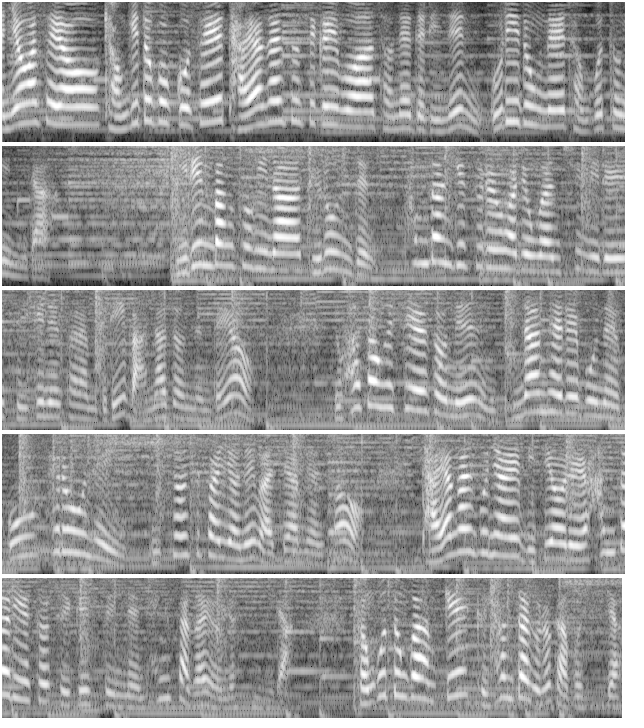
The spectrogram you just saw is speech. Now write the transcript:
안녕하세요. 경기도 곳곳에 다양한 소식을 모아 전해드리는 우리 동네 정보통입니다. 1인 방송이나 드론 등 첨단 기술을 활용한 취미를 즐기는 사람들이 많아졌는데요. 이 화성시에서는 지난해를 보내고 새로운 해인 2018년을 맞이하면서 다양한 분야의 미디어를 한자리에서 즐길 수 있는 행사가 열렸습니다. 정보통과 함께 그 현장으로 가보시죠.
